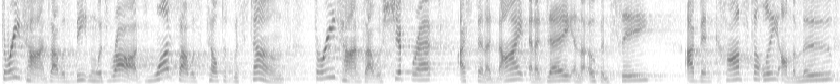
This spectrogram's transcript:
Three times I was beaten with rods. Once I was pelted with stones. Three times I was shipwrecked. I spent a night and a day in the open sea. I've been constantly on the move.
